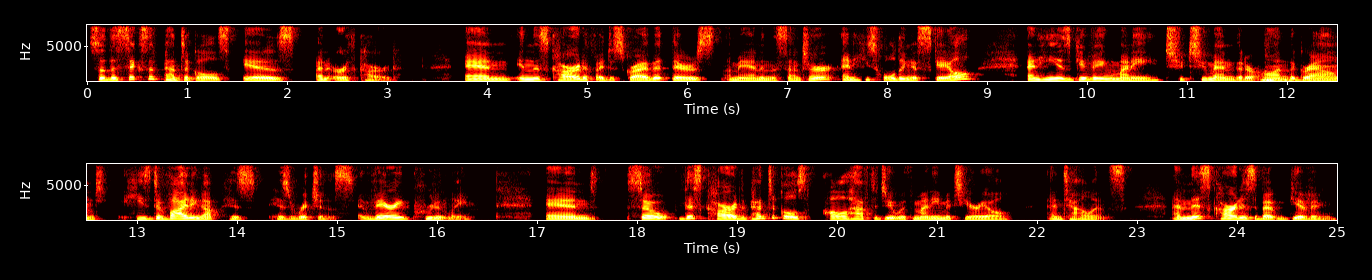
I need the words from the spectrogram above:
So the Six of Pentacles is an earth card. And in this card, if I describe it, there's a man in the center and he's holding a scale and he is giving money to two men that are on the ground. He's dividing up his his riches very prudently. And so this card, the pentacles all have to do with money, material, and talents. And this card is about giving.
